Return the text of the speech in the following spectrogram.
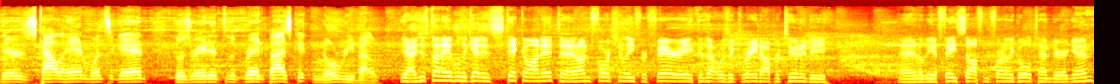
There's Callahan once again. Goes right into the bread basket. No rebound. Yeah, just unable to get his stick on it, and unfortunately for Ferry, because that was a great opportunity. And it'll be a face-off in front of the goaltender again.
